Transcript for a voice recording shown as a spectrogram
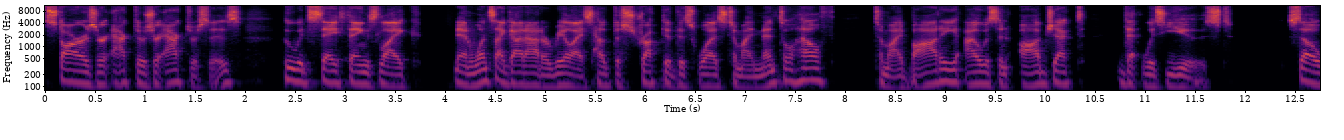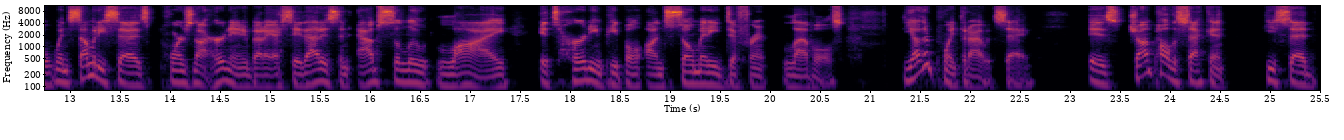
stars or actors or actresses who would say things like, man, once I got out, I realized how destructive this was to my mental health, to my body. I was an object that was used. So when somebody says porn's not hurting anybody, I say that is an absolute lie. It's hurting people on so many different levels. The other point that I would say is John Paul II, he said,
